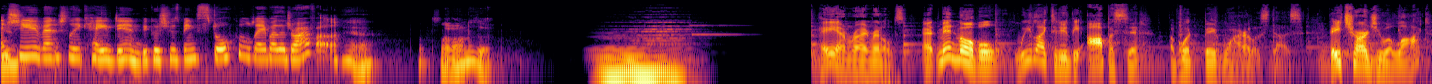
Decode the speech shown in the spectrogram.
and Yeah. she eventually caved in because she was being stalked all day by the driver. Yeah, that's not on, is it? Hey, I'm Ryan Reynolds. At Mint Mobile, we like to do the opposite of what Big Wireless does. They charge you a lot,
